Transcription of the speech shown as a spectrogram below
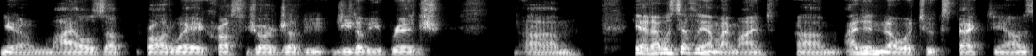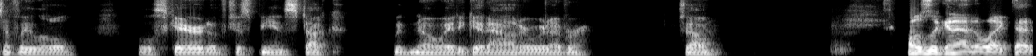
you know, miles up Broadway across the George W. GW Bridge. Um, yeah, that was definitely on my mind. Um, I didn't know what to expect. You know, I was definitely a little, a little scared of just being stuck with no way to get out or whatever. So I was looking at it like that.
